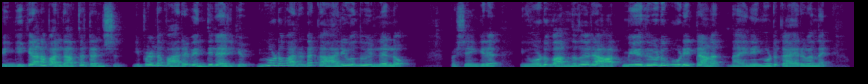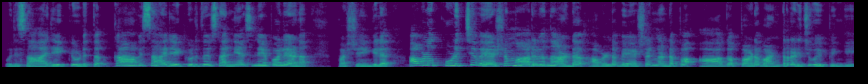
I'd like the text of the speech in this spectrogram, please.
പിങ്കിക്കാണ് വല്ലാത്ത ടെൻഷൻ. ഇവളുടെ വരവ് എന്തിനായിരിക്കും? ഇങ്ങോട്ട് വരേണ്ട കാര്യമൊന്നും ഇല്ലല്ലോ പക്ഷേങ്കിൽ ഇങ്ങോട്ട് വന്നത് ഒരു ആത്മീയതയോട് കൂടിയിട്ടാണ് നയന ഇങ്ങോട്ട് കയറി വന്നേ. ഒരു സാരിയൊക്കെ ഉടുത്ത് കാവ്യ സാരിയൊക്കെ ഉടുത്ത് ഒരു സന്യാസിനെ പോലെയാണ്. പക്ഷേങ്കിൽ അവൾ കുളിച്ച് വേഷം മാറി വന്ന കണ്ട് അവളുടെ വേഷം കണ്ടപ്പോൾ ആകപ്പാടെ വണ്ടറടിച്ചു പോയി പിങ്കി.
